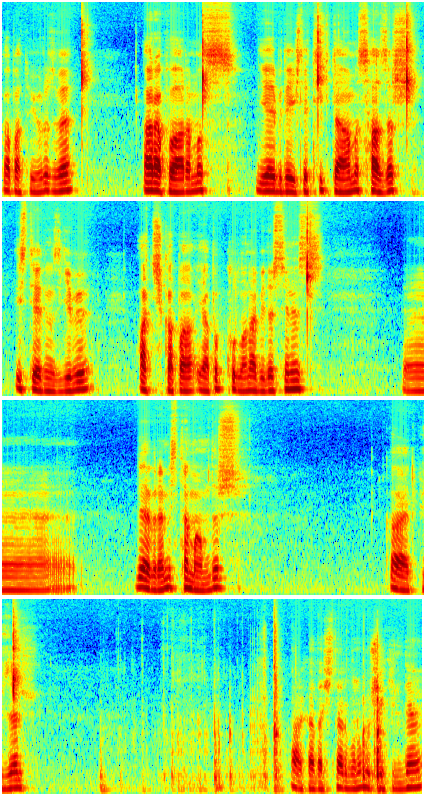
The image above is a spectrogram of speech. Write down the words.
Kapatıyoruz ve ara puarımız diğer bir de işte tik dağımız hazır. İstediğiniz gibi aç kapa yapıp kullanabilirsiniz. Ee, devremiz tamamdır. Gayet güzel. Arkadaşlar bunu bu şekilde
